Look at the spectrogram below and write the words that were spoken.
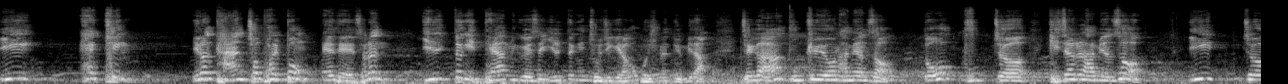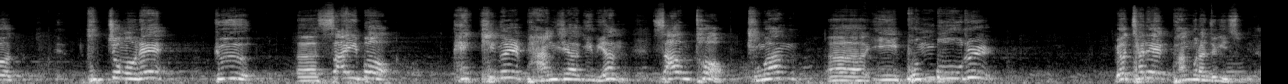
이 해킹 이런 간첩 활동에 대해서는 1등인 대한민국에서 1등인 조직이라고 보시면 됩니다. 제가 국회의원 하면서 또 국저 기자를 하면서 이 저 국정원의 그 어, 사이버 해킹을 방지하기 위한 싸움터 중앙 어, 이 본부를 몇 차례 방문한 적이 있습니다.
